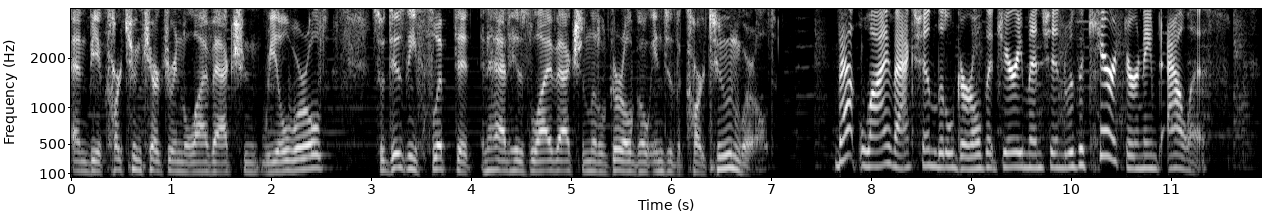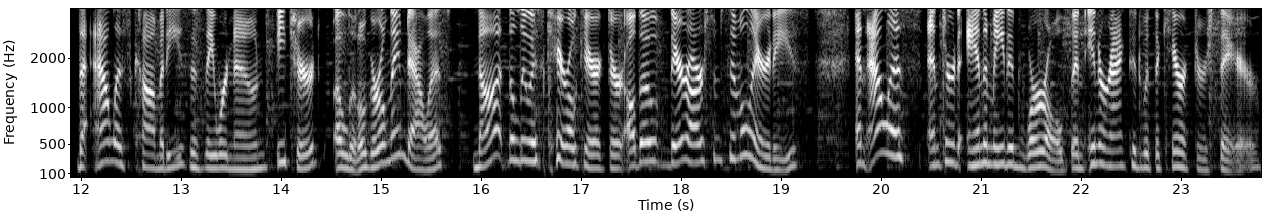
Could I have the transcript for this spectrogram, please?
and be a cartoon character in the live action real world. So Disney flipped it and had his live action little girl go into the cartoon world. That live action little girl that Jerry mentioned was a character named Alice. The Alice comedies, as they were known, featured a little girl named Alice, not the Lewis Carroll character, although there are some similarities. And Alice entered animated worlds and interacted with the characters there.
